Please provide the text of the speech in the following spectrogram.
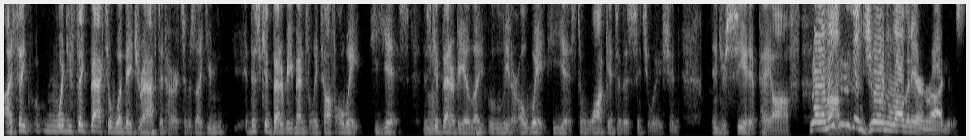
I think when you think back to when they drafted Hurts, it was like you this kid better be mentally tough. Oh wait, he is. This mm. kid better be a leader. Oh wait, he is to walk into this situation, and you're seeing it pay off. Well, and this um, was in Jordan Love and Aaron Rodgers.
